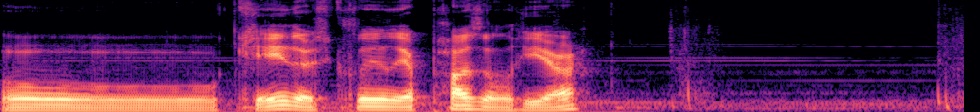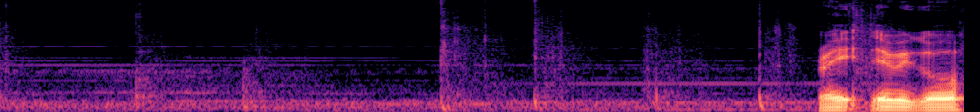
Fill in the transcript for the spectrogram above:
Okay, there's clearly a puzzle here. Right, there we go.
